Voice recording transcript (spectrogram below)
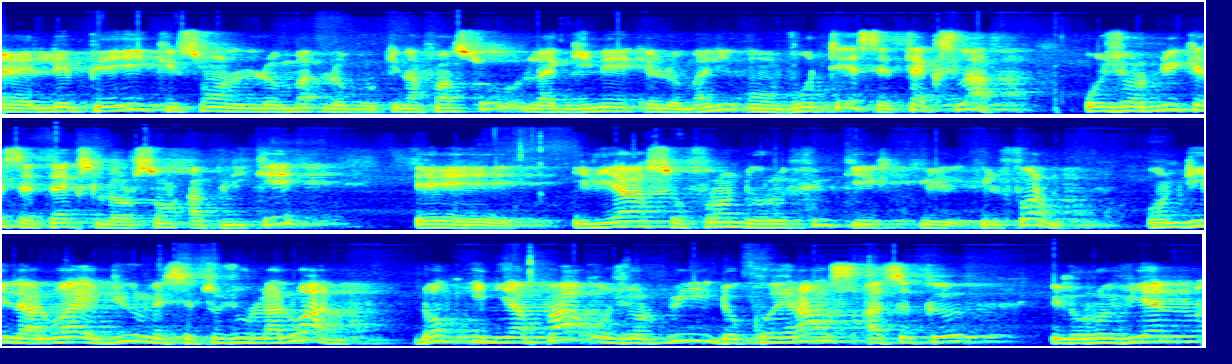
euh, les pays qui sont le Burkina Faso, la Guinée et le Mali ont voté ces textes-là. Aujourd'hui que ces textes leur sont appliqués, et il y a ce front de refus qui- qui- qu'ils forment. On dit la loi est dure, mais c'est toujours la loi. Donc il n'y a pas aujourd'hui de cohérence à ce qu'ils reviennent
